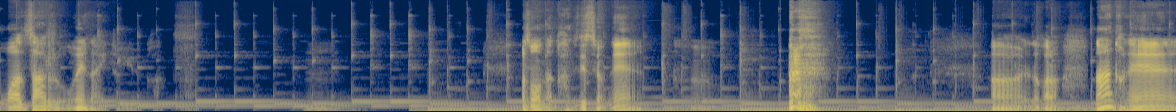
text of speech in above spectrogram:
思わざるを得ないというか。うん。まあ、そんな感じですよね。うん。はい。だから、なんかね、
